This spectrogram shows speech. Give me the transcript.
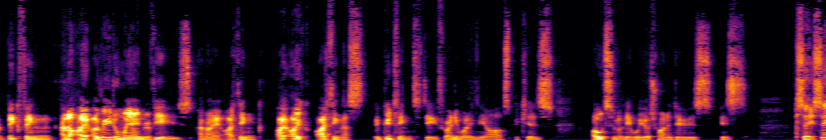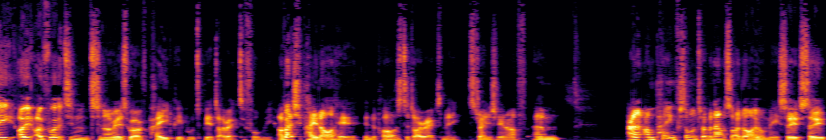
a big thing, and I, I, read all my own reviews, and I, I think I, I, I think that's a good thing to do for anyone in the arts because ultimately what you're trying to do is is so, see, I, have worked in scenarios where I've paid people to be a director for me. I've actually paid Ahir in the past mm. to direct me, strangely enough. Um, and I'm paying for someone to have an outside eye on me. So, so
